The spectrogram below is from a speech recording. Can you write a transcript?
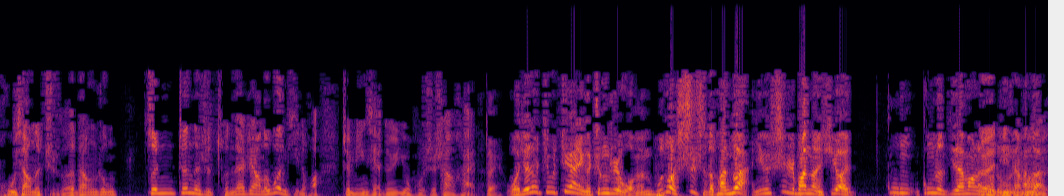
互相的指责当中真真的是存在这样的问题的话，这明显对于用户是伤害的。对，我觉得就这样一个争执，我们不做事实的判断，因为事实判断需要。公公正第三方来做这种判断，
